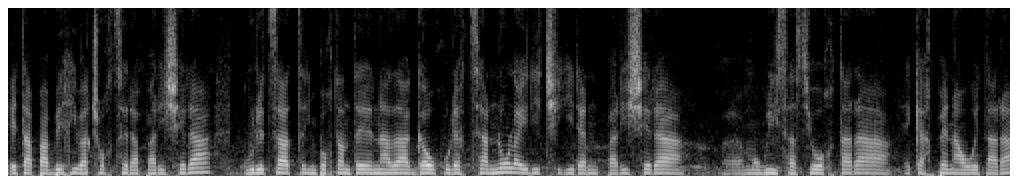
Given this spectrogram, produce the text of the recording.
etapa berri bat sortzera Parisera, guretzat importanteena da gau julertzea nola iritsi giren Parisera mobilizazio hortara, ekarpen hauetara,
